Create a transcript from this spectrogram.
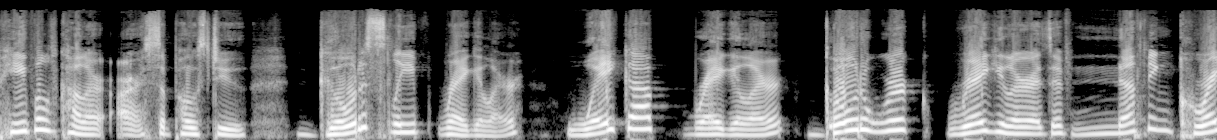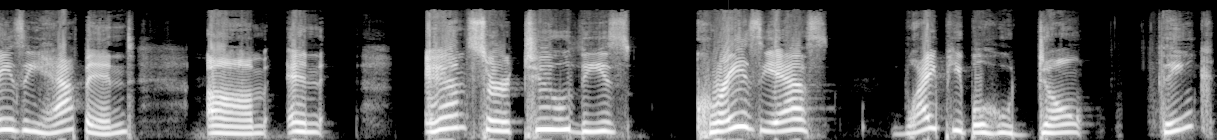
people of color are supposed to go to sleep regular, wake up regular, go to work regular as if nothing crazy happened, um, and answer to these crazy ass white people who don't think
